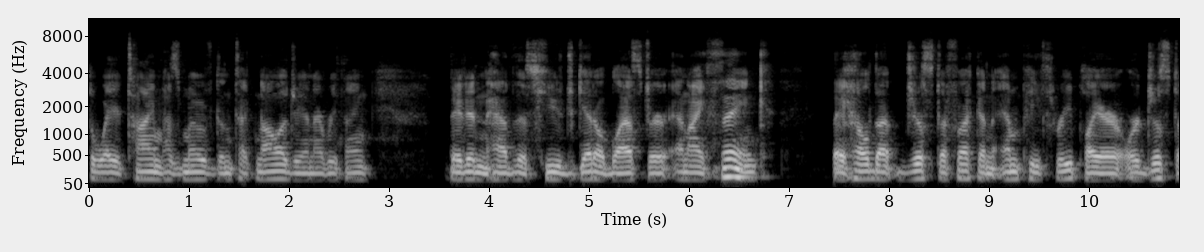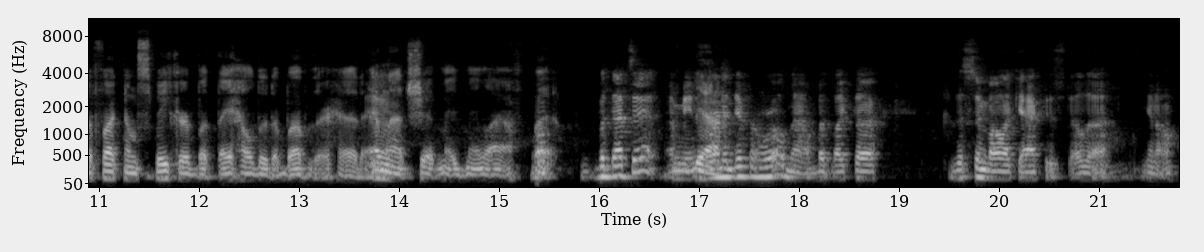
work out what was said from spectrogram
the way time has moved and technology and everything, they didn't have this huge ghetto blaster. And I think they held up just a fucking MP3 player or just a fucking speaker, but they held it above their head. And that shit made me laugh. Well, But but that's it. I mean, Yeah. we're in a different world now. But like the the symbolic act is still the you know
